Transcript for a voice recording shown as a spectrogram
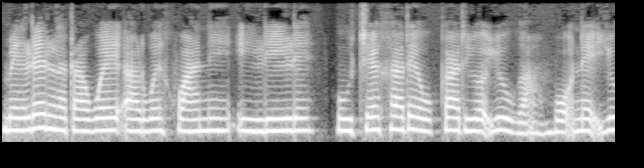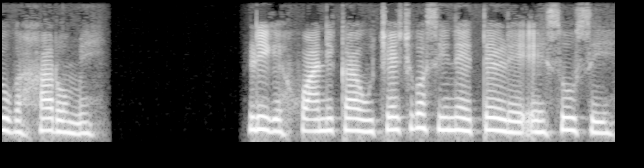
Melen rawe alwe juane i lile uchejare ukario yuga bone yuga harome. Lige juanica uchechgo sine tele esusi,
